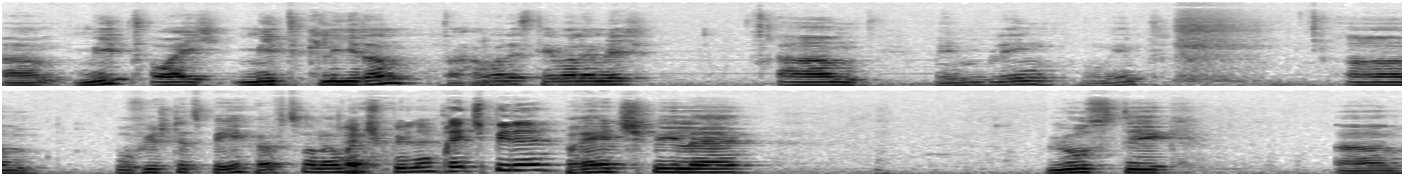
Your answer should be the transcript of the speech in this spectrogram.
Ähm, mit euch Mitgliedern, da haben wir das Thema nämlich. Ähm, Membling, Moment. Ähm, wofür steht das B? Helft mir nochmal. Brettspiele? Brettspiele, Brettspiele, lustig. Ähm,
